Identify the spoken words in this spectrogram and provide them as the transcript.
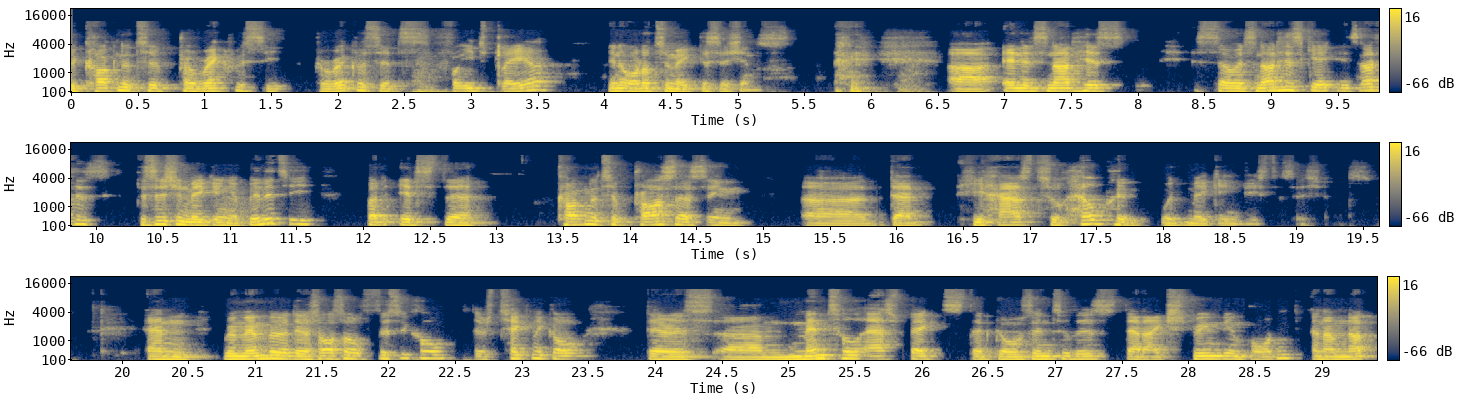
the cognitive prerequisite prerequisites for each player in order to make decisions. uh, and it's not his, so it's not his it's not his decision making ability, but it's the cognitive processing uh, that he has to help him with making these decisions. And remember, there's also physical, there's technical, there's um, mental aspects that goes into this that are extremely important. And I'm not,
